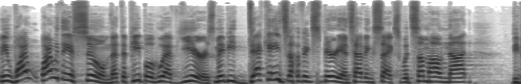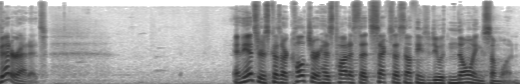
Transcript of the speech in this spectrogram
I mean, why, why would they assume that the people who have years, maybe decades of experience having sex would somehow not be better at it? And the answer is because our culture has taught us that sex has nothing to do with knowing someone.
